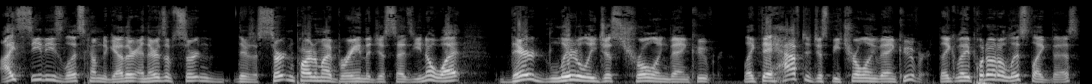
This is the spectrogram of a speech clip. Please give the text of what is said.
I see these lists come together, and there's a certain there's a certain part of my brain that just says, you know what? They're literally just trolling Vancouver. Like they have to just be trolling Vancouver. Like when they put out a list like this,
